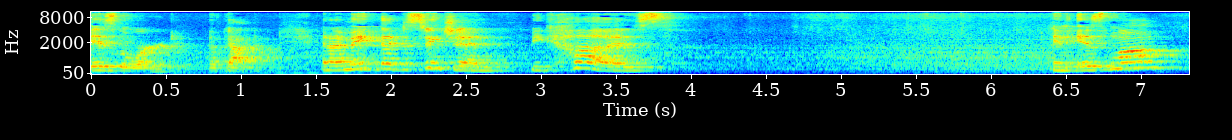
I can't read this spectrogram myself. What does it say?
is the Word of God. And I make that distinction because in Islam,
